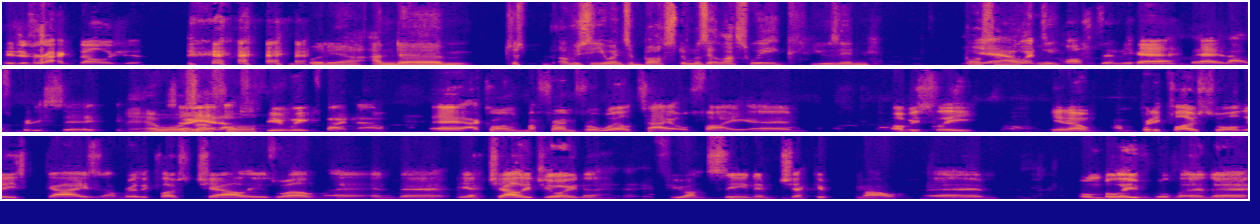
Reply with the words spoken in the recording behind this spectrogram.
he just ragdolls you. Good, yeah. And um, just obviously, you went to Boston. Was it last week? You was in Boston. Yeah, I went week? to Boston. Yeah, yeah, that was pretty sick. Yeah, what was that yeah, for? That was a few weeks back now. Uh, I came with my friend for a world title fight. Um, obviously, you know, I'm pretty close to all these guys, and I'm really close to Charlie as well. And uh, yeah, Charlie Joyner. If you haven't seen him, check him out. Um, unbelievable and uh,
